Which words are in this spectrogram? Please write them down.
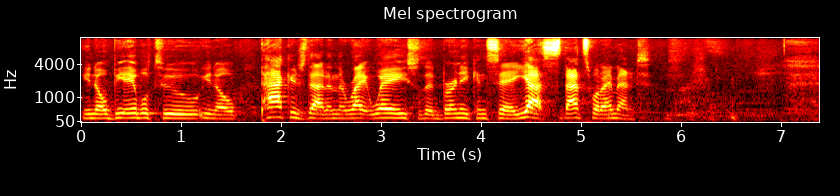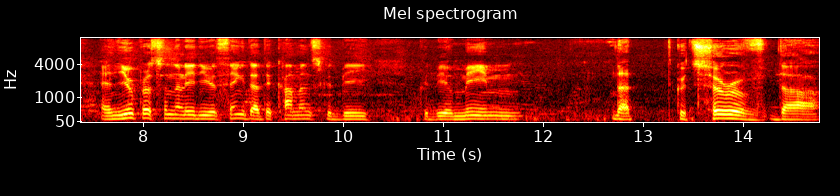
you know, be able to you know, package that in the right way so that Bernie can say, yes, that's what I meant. And you personally, do you think that the commons could be, could be a meme that could serve the,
